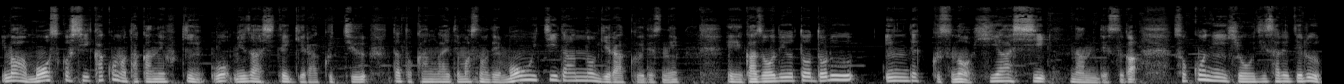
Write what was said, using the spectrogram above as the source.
今はもう少し過去の高値付近を目指して下落中だと考えてますので、もう一段の下落ですね。えー画像で言うと、ドルインデックスの冷やしなんですが、そこに表示されている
